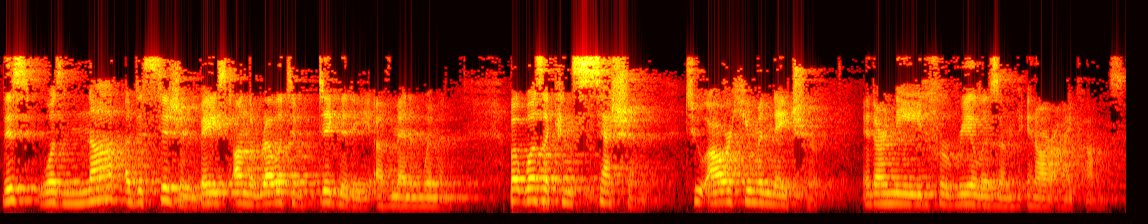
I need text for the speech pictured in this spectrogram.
This was not a decision based on the relative dignity of men and women, but was a concession to our human nature and our need for realism in our icons.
